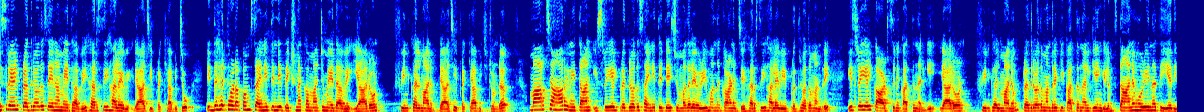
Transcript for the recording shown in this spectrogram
ഇസ്രായേൽ പ്രതിരോധ സേനാ മേധാവി ഹർസി ഹലേവി രാജി പ്രഖ്യാപിച്ചു. ഇദ്ദേഹത്തോടൊപ്പം സൈന്യത്തിന്റെ ദക്ഷിണ കമാൻഡ് മേധാവി യാരോൺ ഫിൻകൽമാനും രാജി പ്രഖ്യാപിച്ചിട്ടുണ്ട്. മാർച്ച് ആറിന് താൻ ഇസ്രയേൽ പ്രതിരോധ സൈന്യത്തിന്റെ ചുമതല ഒഴിയുമെന്ന് കാണിച്ച് ഹർസി ഹലവി പ്രതിരോധ മന്ത്രി ഇസ്രയേൽ കാർഡ്സിന് കത്ത് നൽകി. യാരോൺ ഫിൻഖൽമാനും പ്രതിരോധ മന്ത്രിക്ക് കത്ത് നൽകിയെങ്കിലും സ്ഥാനമൊഴിയുന്ന തീയതി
